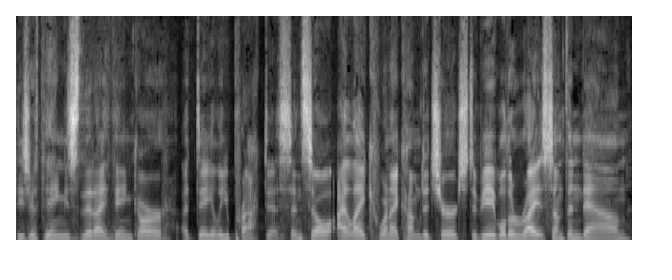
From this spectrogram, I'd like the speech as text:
These are things that I think are a daily practice. And so I like when I come to church to be able to write something down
